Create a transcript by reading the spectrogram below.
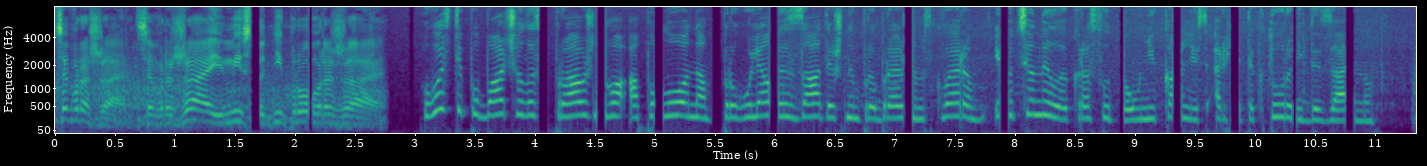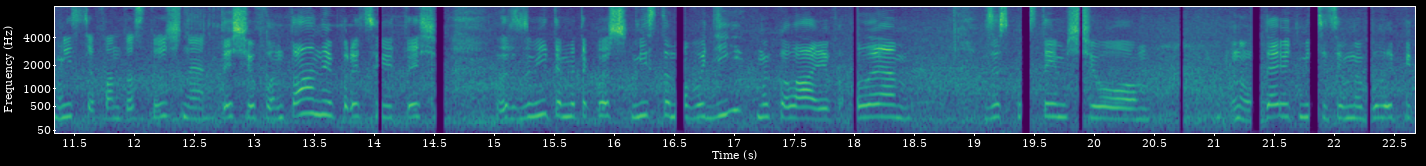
Це вражає. Це вражає, і місто Дніпро вражає. Гості побачили справжнього Аполлона, прогуляли затишним прибережним сквером і оцінили красу та унікальність архітектури і дизайну. Місце фантастичне, те, що фонтани працюють, те, що розумієте, ми також місто на воді, Миколаїв, але в зв'язку з тим, що ну, 9 місяців ми були під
